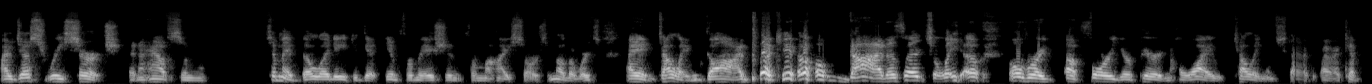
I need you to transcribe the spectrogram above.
I just research and I have some some ability to get information from a high source. In other words, I didn't tell him God, but you know, God essentially uh, over a, a four-year period in Hawaii, telling him stuff. I kept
